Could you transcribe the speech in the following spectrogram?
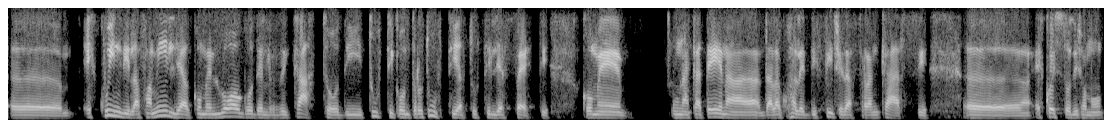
Eh, e quindi la famiglia come luogo del ricatto di tutti contro tutti a tutti gli effetti, come una catena dalla quale è difficile affrancarsi eh, e questo diciamo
